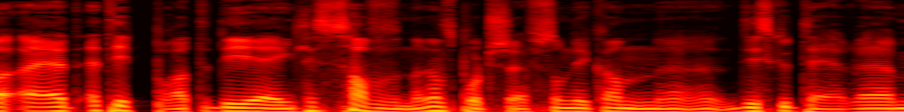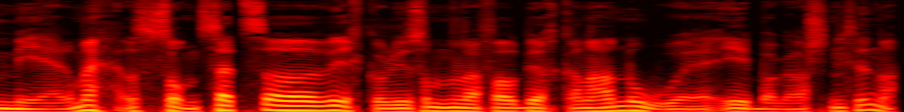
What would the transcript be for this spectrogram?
Og jeg, jeg tipper at de egentlig savner en sportssjef som de kan uh, diskutere mer med. Og sånn sett så virker det jo som i hvert fall Bjørkan har noe i bagasjen sin. da.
